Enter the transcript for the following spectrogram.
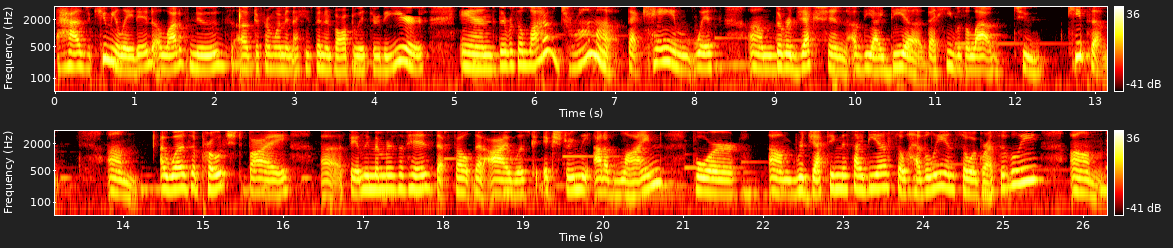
has accumulated a lot of nudes of different women that he's been involved with through the years. And there was a lot of drama that came with um, the rejection of the idea that he was allowed to keep them. Um, I was approached by uh, family members of his that felt that I was extremely out of line for um, rejecting this idea so heavily and so aggressively. Um,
